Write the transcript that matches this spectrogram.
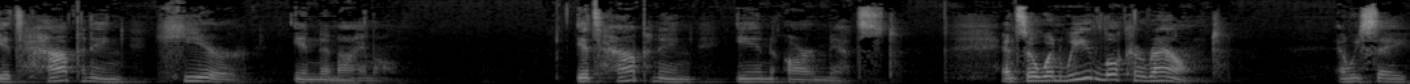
It's happening here in Nanaimo. It's happening in our midst. And so when we look around and we say,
